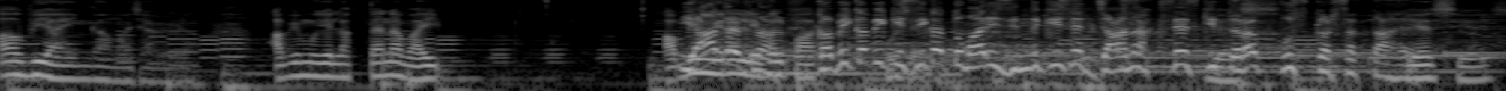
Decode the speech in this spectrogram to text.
अभी आएगा मज़ा वीडियो अभी मुझे लगता है ना भाई अभी याद मेरा लेवल पार कभी कभी किसी का तुम्हारी ज़िंदगी से जाना सक्सेस की Yes. तरफ़ पुश कर सकता है। यस यस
